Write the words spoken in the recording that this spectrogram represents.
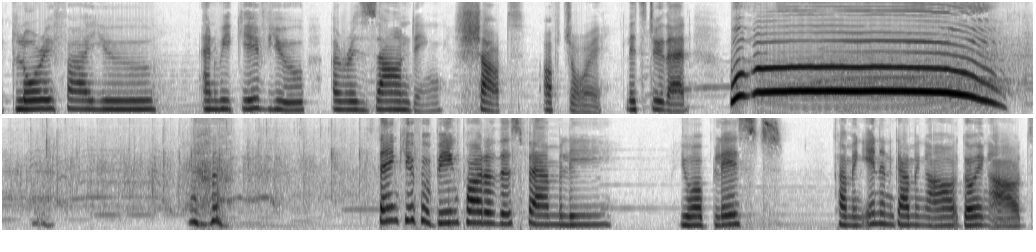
glorify you, and we give you a resounding shout of joy. Let's do that. Woohoo! Thank you. for being part of this family. You are blessed coming in and coming out, going out,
